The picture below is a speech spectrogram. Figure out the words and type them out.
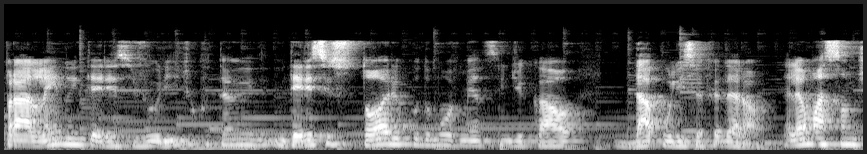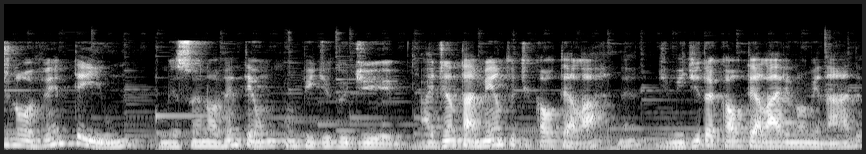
para além do interesse jurídico, tem um interesse histórico do movimento sindical da Polícia Federal. Ela é uma ação de 91, começou em 91 com pedido de adiantamento de cautelar, né, de medida cautelar inominada,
